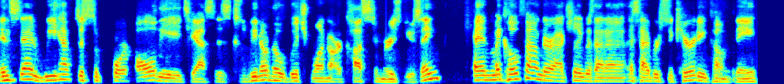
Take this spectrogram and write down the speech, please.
Instead, we have to support all the ATSs because we don't know which one our customer is using. And my co-founder actually was at a, a, cybersecurity company,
